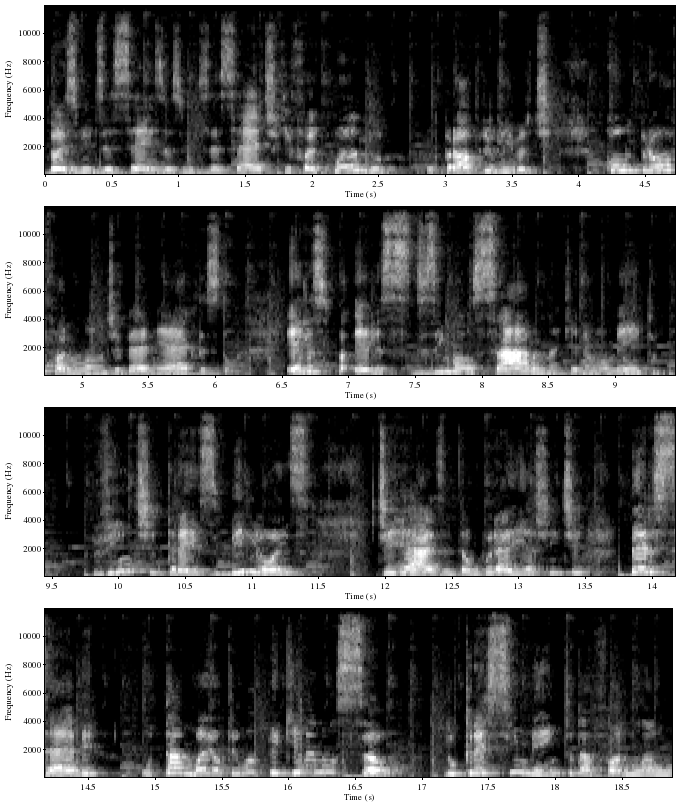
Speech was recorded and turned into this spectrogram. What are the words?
2016, 2017, que foi quando o próprio Liberty comprou a Fórmula 1 de Bernie Eccleston, eles, eles desembolsaram naquele momento 23 bilhões de reais. Então por aí a gente percebe o tamanho, eu tenho uma pequena noção do crescimento da Fórmula 1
